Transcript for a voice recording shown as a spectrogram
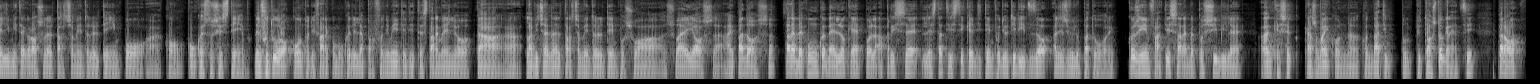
il limite grosso del tracciamento del tempo uh, con, con, questo sistema. Nel futuro conto di fare comunque degli approfondimenti e di testare meglio da, uh, la vicenda del tracciamento del tempo su, su iOS, iPadOS. Sarebbe comunque bello che Apple aprisse le statistiche di tempo di utilizzo agli sviluppatori. Così infatti sarebbe possibile, anche se casomai con, con dati piuttosto grezzi, però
